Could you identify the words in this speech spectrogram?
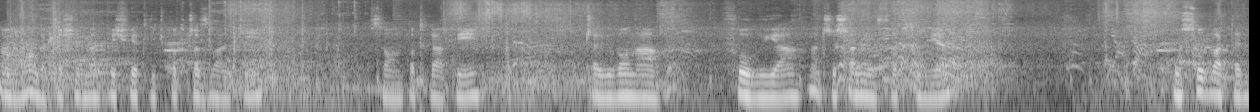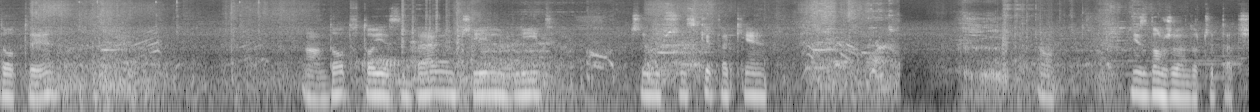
O, mogę coś jednak wyświetlić podczas walki. Co on potrafi. Czerwona furia, znaczy szaleństwo w sumie. Usuwa te doty. A, dot to jest burn, chill, bleed, czyli wszystkie takie... O, nie zdążyłem doczytać.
